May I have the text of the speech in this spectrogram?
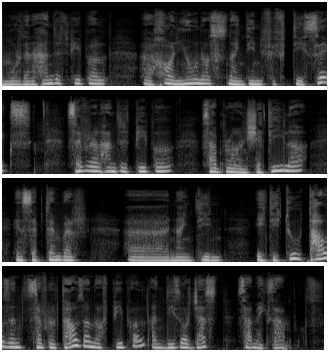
more than 100 people uh, Khan Yunis, 1956, several hundred people, Sabra and Shatila in September uh, 1982, thousand, several thousand of people, and these are just some examples.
